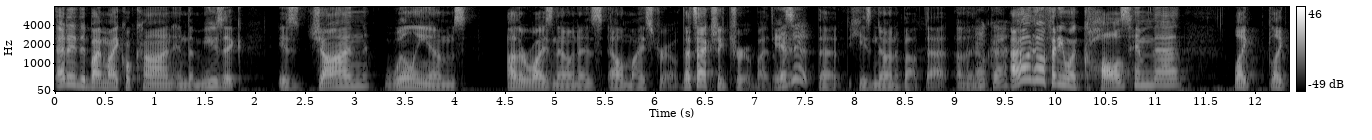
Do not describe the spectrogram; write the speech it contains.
Edited by Michael Kahn, and the music is John Williams, otherwise known as El Maestro. That's actually true, by the Is way. Is it? that he's known about that? Uh, Okay. I don't know if anyone calls him that, like like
